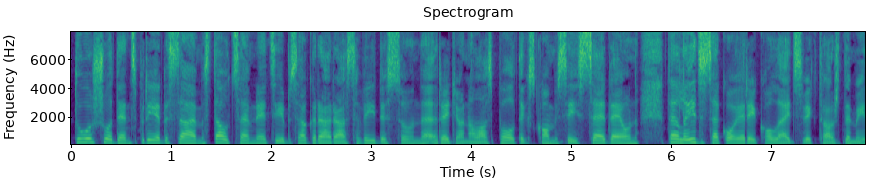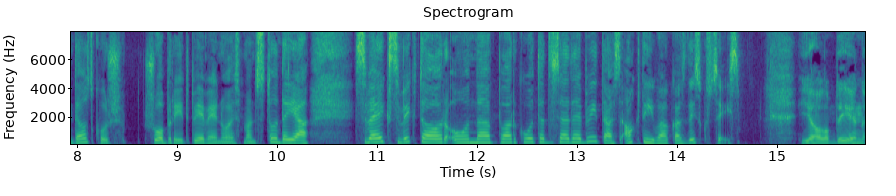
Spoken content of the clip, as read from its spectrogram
to šodien sprieda Saimas tautsēmniecības agrārās vides un reģionālās politikas komisijas sēdē, un te līdzi sekoja arī kolēģis Viktors Demīdovs, kurš šobrīd pievienojas man studijā. Sveiks, Viktor, un eh, par ko tad sēdē bija tās aktīvākās diskusijas? Jā, labdien!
